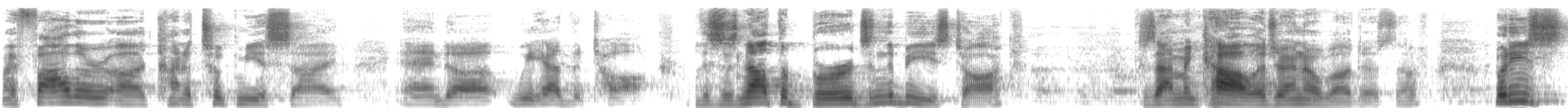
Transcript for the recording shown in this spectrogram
my father uh, kind of took me aside, and uh, we had the talk. This is not the birds and the bees talk because I'm in college, I know about that stuff. But he's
